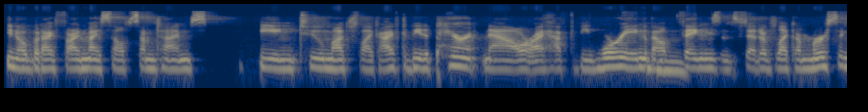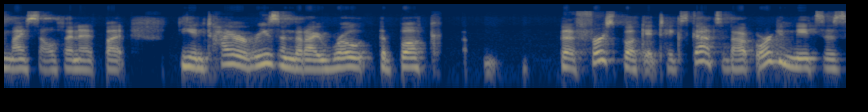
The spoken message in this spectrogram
you know, but I find myself sometimes being too much like I have to be the parent now or I have to be worrying about Mhm. things instead of like immersing myself in it. But the entire reason that I wrote the book, the first book, It Takes Guts, about organ meats is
